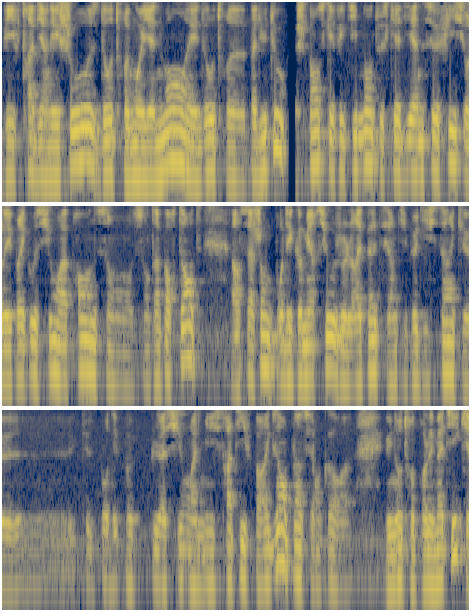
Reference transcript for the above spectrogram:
vivent très bien les choses, d'autres moyennement et d'autres pas du tout. Je pense qu'effectivement, tout ce qu'a dit Anne-Sophie sur les précautions à prendre sont, sont importantes. Alors sachant que pour des commerciaux, je le répète, c'est un petit peu distinct que pour des populations administratives, par exemple. Hein, c'est encore euh, une autre problématique.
